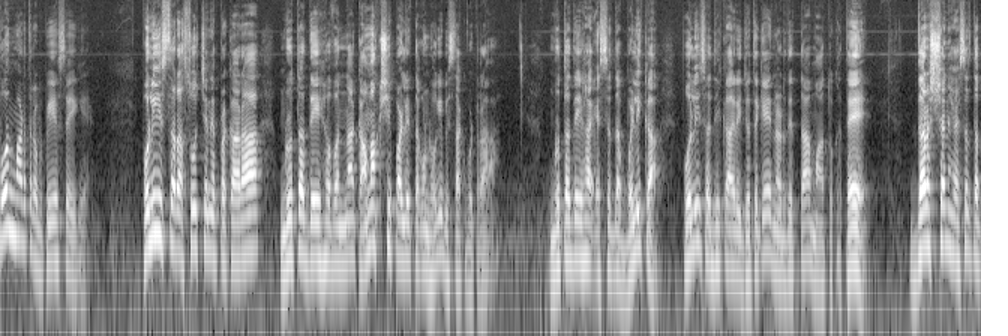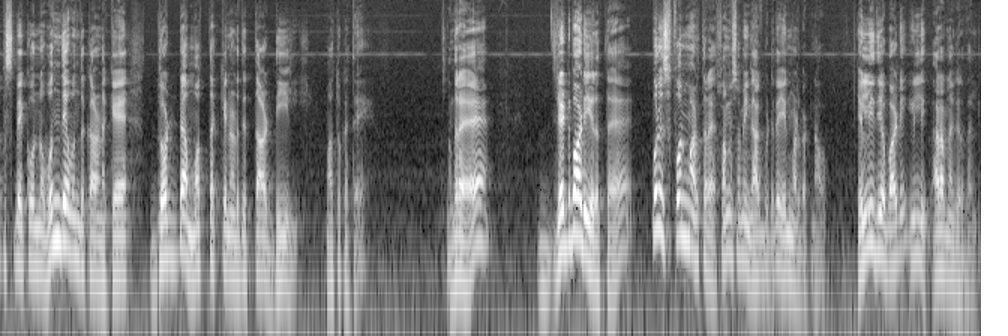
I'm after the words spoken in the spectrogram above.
ಫೋನ್ ಮಾಡ್ತಾರೆ ಪಿ ಎಸ್ ಐಗೆ ಪೊಲೀಸರ ಸೂಚನೆ ಪ್ರಕಾರ ಮೃತದೇಹವನ್ನು ಕಾಮಾಕ್ಷಿಪಾಳ್ಯಕ್ಕೆ ತಗೊಂಡು ಹೋಗಿ ಬಿಸಾಕ್ಬಿಟ್ರ? ಮೃತದೇಹ ಎಸೆದ ಬಳಿಕ ಪೊಲೀಸ್ ಅಧಿಕಾರಿ ಜೊತೆಗೆ ನಡೆದಿತ್ತ ಮಾತುಕತೆ. ದರ್ಶನ್ ಹೆಸರು ತಪ್ಪಿಸಬೇಕು ಅನ್ನೋ ಒಂದೇ ಒಂದು ಕಾರಣಕ್ಕೆ ದೊಡ್ಡ ಮೊತ್ತಕ್ಕೆ ನಡೆದಿತ್ತ ಡೀಲ್, ಮಾತುಕತೆ. ಅಂದರೆ ಡೆಡ್ ಬಾಡಿ ಇರುತ್ತೆ, ಪೊಲೀಸ್ ಫೋನ್ ಮಾಡ್ತಾರೆ, ಸ್ವಾಮಿ ಸ್ವಾಮಿ, ಹಿಂಗೆ ಆಗಿಬಿಟ್ಟಿದೆ, ಏನು ಮಾಡ್ಬೇಕು ನಾವು? ಎಲ್ಲಿದೆಯೋ ಬಾಡಿ, ಇಲ್ಲಿ ಆರ್ ನಗರದಲ್ಲಿ.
